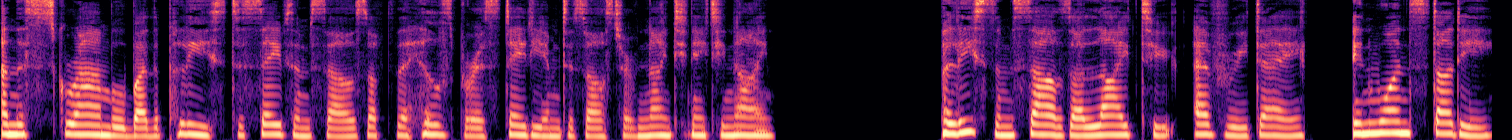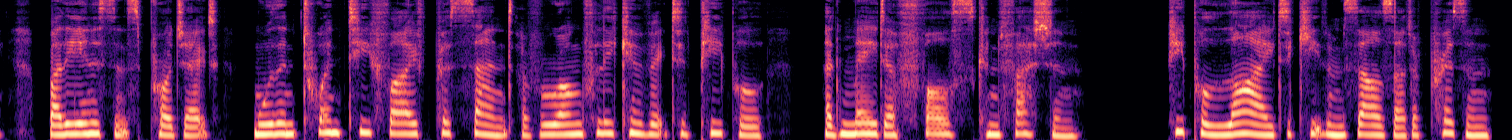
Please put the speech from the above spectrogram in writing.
and the scramble by the police to save themselves after the Hillsborough Stadium disaster of 1989. Police themselves are lied to every day. In one study by the Innocence Project, more than 25% of wrongfully convicted people had made a false confession. People lie to keep themselves out of prison,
